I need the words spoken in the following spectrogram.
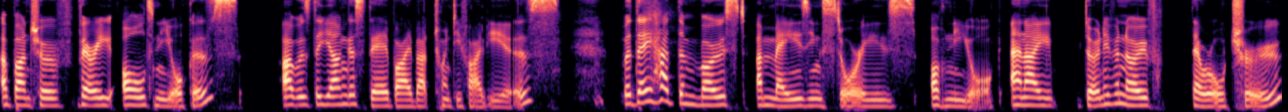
a bunch of very old New Yorkers. I was the youngest there by about 25 years. But they had the most amazing stories of New York. And I don't even know if they were all true,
